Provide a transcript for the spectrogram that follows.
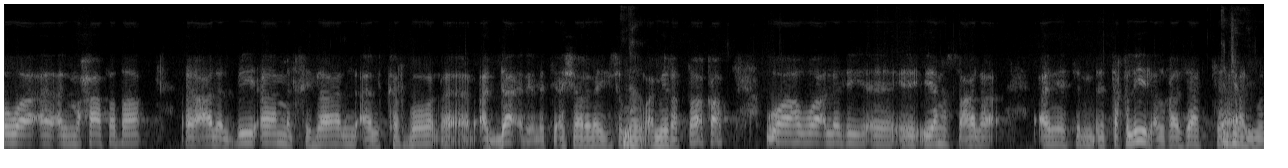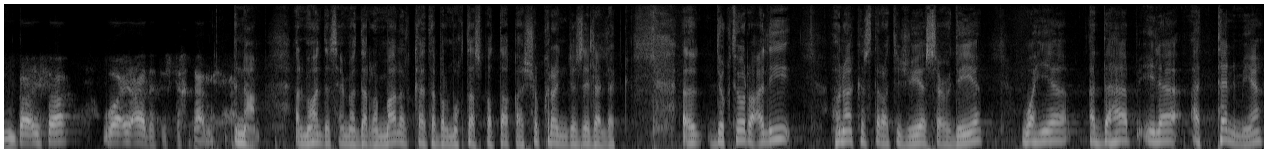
هو آه، المحافظة آه، على البيئة من خلال الكربون آه، الدائري التي أشار إليه سمو نعم. أمير الطاقة وهو الذي ينص على أن يتم تقليل الغازات جميل. المنبعثة وإعادة استخدامها. نعم المهندس عماد الرمال الكاتب المختص بالطاقة شكرا جزيلا لك دكتور علي هناك استراتيجية سعودية وهي الذهاب إلى التنمية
